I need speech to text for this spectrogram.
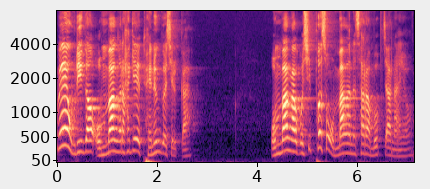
왜 우리가 원망을 하게 되는 것일까? 원망하고 싶어서 원망하는 사람 없잖아요.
